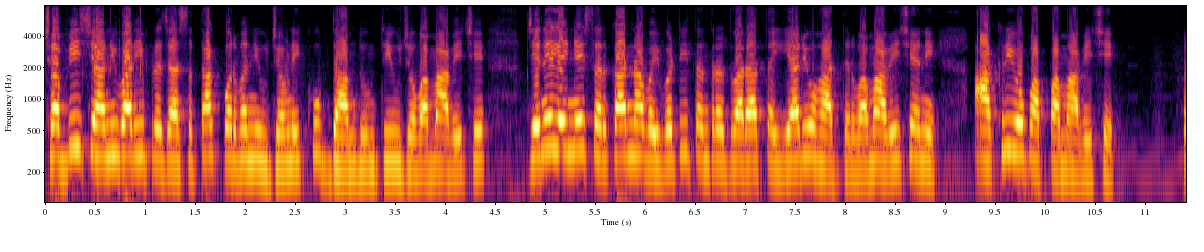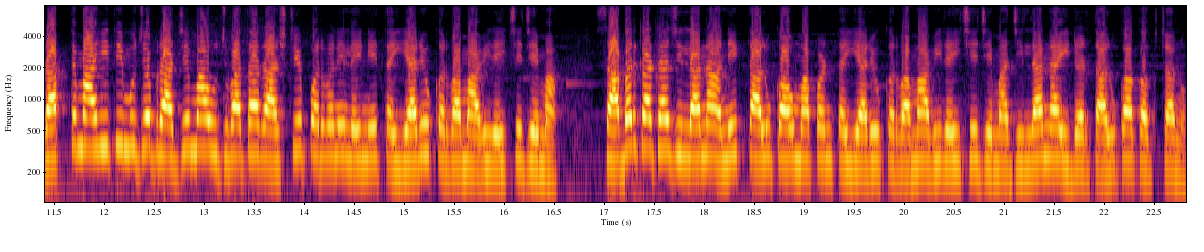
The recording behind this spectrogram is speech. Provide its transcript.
છવ્વીસ જાન્યુઆરી પ્રજાસત્તાક પર્વની ઉજવણી ખૂબ ધામધૂમથી ઉજવવામાં આવે છે, જેને લઈને સરકારના વહીવટી તંત્ર દ્વારા તૈયારીઓ હાથ ધરવામાં આવે છે અને આખરી ઓપ આપવામાં આવે છે. પ્રાપ્ત માહિતી મુજબ રાજ્યમાં ઉજવાતા રાષ્ટ્રીય પર્વને લઈને તૈયારીઓ કરવામાં આવી રહી છે, જેમાં સાબરકાંઠા જિલ્લાના અનેક તાલુકાઓમાં પણ તૈયારીઓ કરવામાં આવી રહી છે, જેમાં જિલ્લાના ઈડર તાલુકા કક્ષાનો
